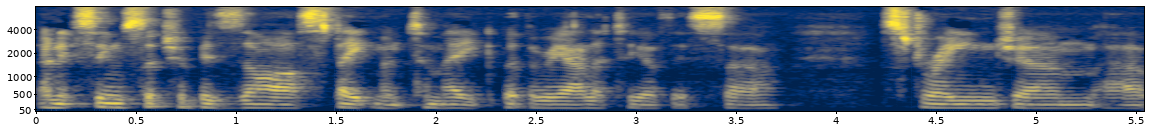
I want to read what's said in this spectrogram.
and it seems such a bizarre statement to make. But the reality of this. Uh, strange um, uh,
